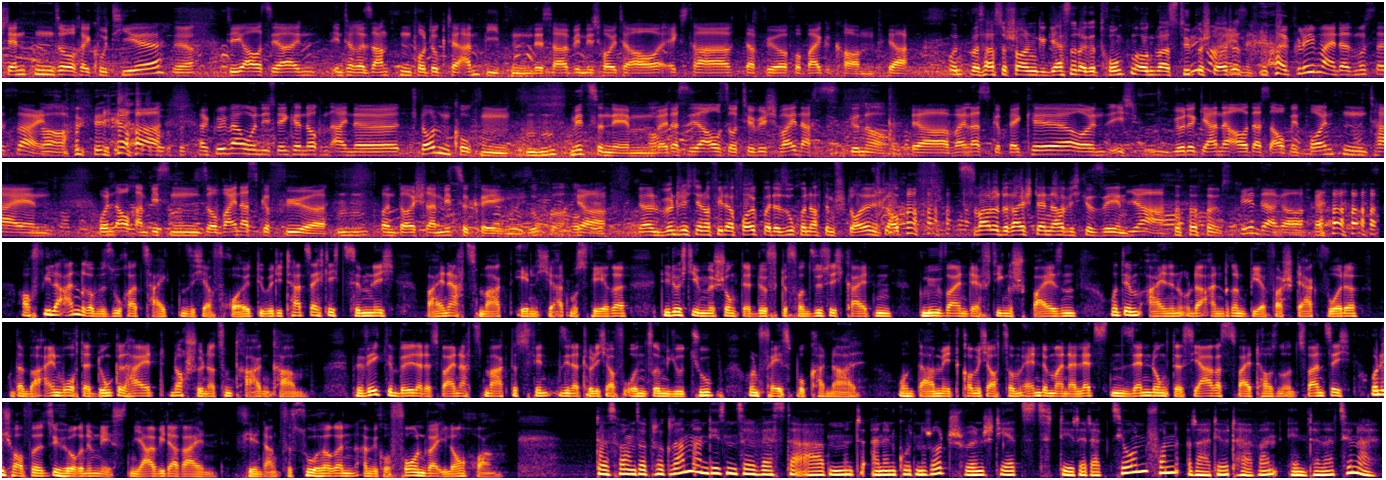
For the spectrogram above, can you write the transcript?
Ständen so rekrutiert, ja. die auch sehr interessanten Produkte anbieten. Deshalb bin ich heute auch extra dafür vorbeigekommen. Ja. Und was hast du schon gegessen oder getrunken? Irgendwas typisch Glühwein. Deutsches? Glühwein, das muss das sein. Ah, okay. Ja, ein Glühwein und ich denke noch eine Stollenkuchen mhm. mitzunehmen, oh. weil das ist ja auch so typisch Weihnachts. Genau. Ja, Weihnachtsgebäcke und ich würde gerne auch das auch mit Freunden teilen und auch ein bisschen so Weihnachtsgefühl mhm. von Deutschland mitzukriegen. Super. Okay. Ja. ja, dann wünsche ich dir noch viel Erfolg bei der Suche nach dem Stollen. Ich glaube, zwei oder drei Stände habe ich gesehen. Ja, vielen Dank auch. auch viele andere Besucher zeigten sich erfreut über die tatsächlich ziemlich Weihnachtsmarkt-ähnliche Atmosphäre, die durch die Mischung der Düfte von Süßigkeiten, Glühwein, deftigen Speisen und dem einen oder anderen Bier verstärkt wurde und dann bei Einbruch der Dunkelheit noch schöner zum Tragen kam. Bewegte Bilder des Weihnachtsmarktes finden Sie natürlich auf unserem YouTube- und Facebook-Kanal. Und damit komme ich auch zum Ende meiner letzten Sendung des Jahres 2020 und ich hoffe, Sie hören im nächsten Jahr wieder rein. Vielen Dank fürs Zuhören. Am Mikrofon war Ilon Huang. Das war unser Programm an diesem Silvesterabend. Einen guten Rutsch wünscht jetzt die Redaktion von Radio Taiwan International.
